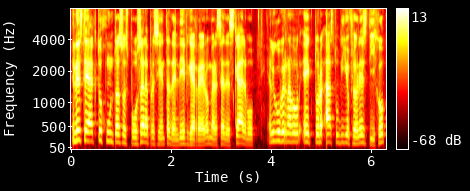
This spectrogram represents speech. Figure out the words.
En este acto, junto a su esposa, la presidenta del DIF Guerrero, Mercedes Calvo, el gobernador Héctor Astudillo Flores dijo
